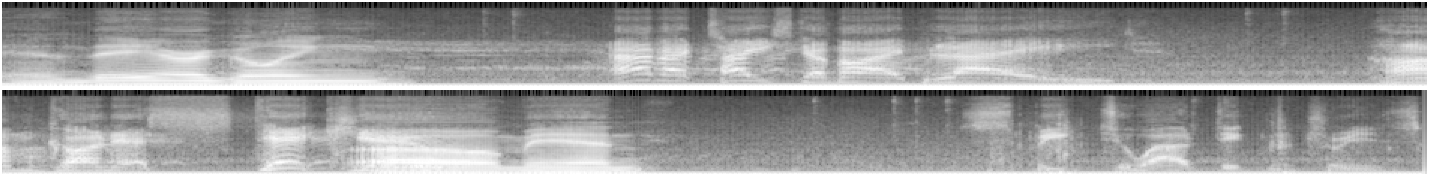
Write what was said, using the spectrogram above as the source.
And they are going... Have a taste of my blade. I'm gonna stick you. Oh, man. Speak to our dignitaries.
